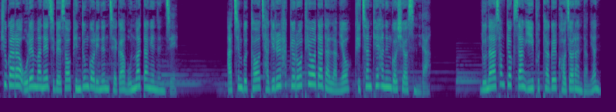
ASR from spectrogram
휴가라 오랜만에 집에서 빈둥거리는 제가 못마땅했는지 아침부터 자기를 학교로 태워다 달라며 귀찮게 하는 것이었습니다. 누나 성격상 이 부탁을 거절한다면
